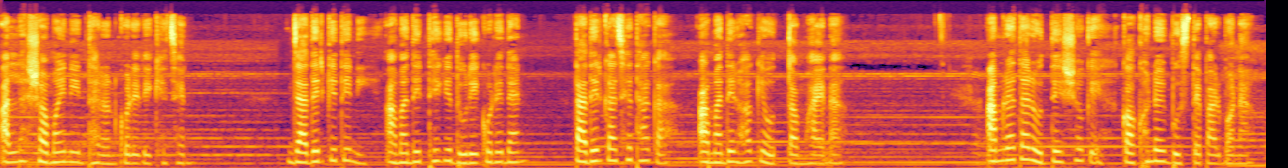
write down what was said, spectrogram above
আল্লাহ সময় নির্ধারণ করে রেখেছেন। যাদেরকে তিনি আমাদের থেকে দূরে করে দেন, তাদের কাছে থাকা আমাদের হকে উত্তম হয় না। আমরা তার উদ্দেশ্যকে কখনোই বুঝতে পারব না।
